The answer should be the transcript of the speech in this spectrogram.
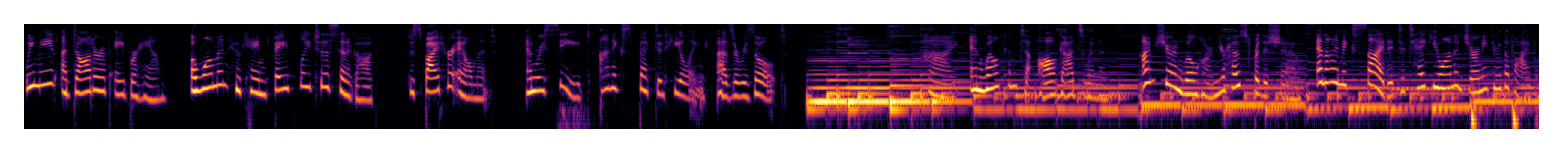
we meet a daughter of Abraham, a woman who came faithfully to the synagogue despite her ailment and received unexpected healing as a result. Hi, and welcome to All God's Women. I'm Sharon Wilharm, your host for this show, and I'm excited to take you on a journey through the Bible,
